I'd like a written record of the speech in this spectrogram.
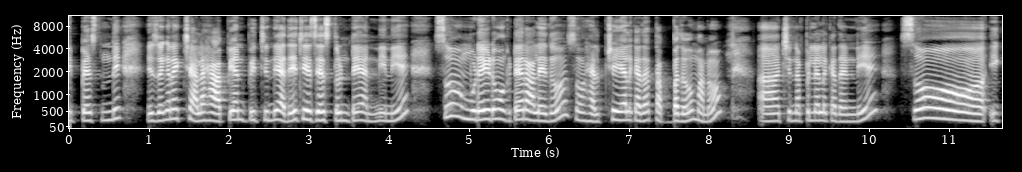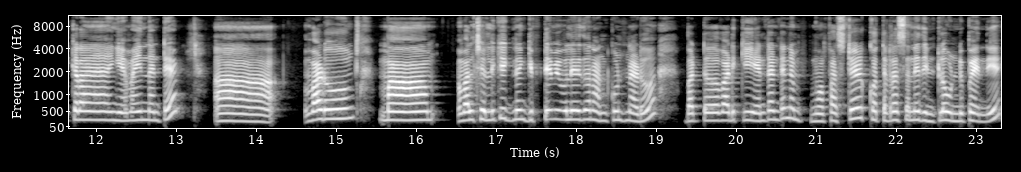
తిప్పేస్తుంది. నిజంగా నాకు చాలా హ్యాపీ అనిపించింది అదే చేసేస్తుంటే అన్నీని. సో, ముడేయడం ఒకటే రాలేదు. సో, హెల్ప్ చేయాలి కదా! తప్పదు మనం. చిన్నపిల్లలు కదండి కదండీ! సో, ఇక్కడ ఏమైందంటే వాడు మా వాళ్ళ చెల్లికి నేను గిఫ్ట్ ఏమి ఇవ్వలేదు అని అనుకుంటున్నాడు. బట్ వాడికి ఏంటంటే నేను ఫస్టే కొత్త డ్రెస్ అనేది ఇంట్లో ఉండిపోయింది.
